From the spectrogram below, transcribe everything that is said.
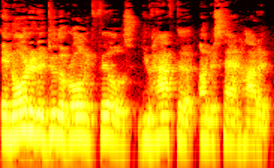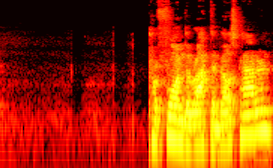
in order to do the rolling fills, you have to understand how to perform the rock the bells pattern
